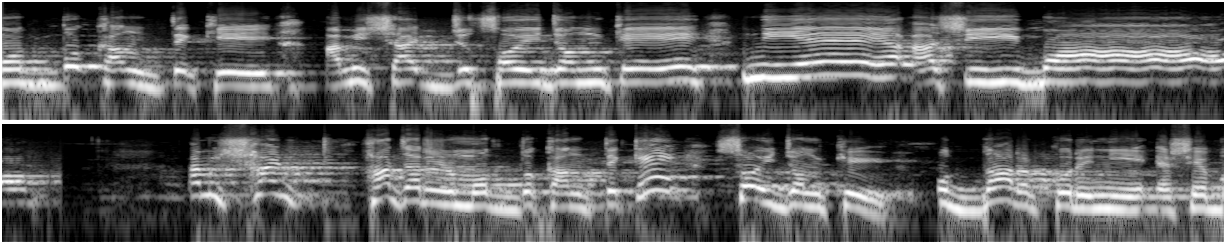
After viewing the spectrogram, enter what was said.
মধ্যখান থেকে আমি সাহায্য ছয় জনকে নিয়ে আসিব। আমি ষাট হাজারের মধ্যখান থেকে ছয় জনকে উদ্ধার করে নিয়ে এসেব,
